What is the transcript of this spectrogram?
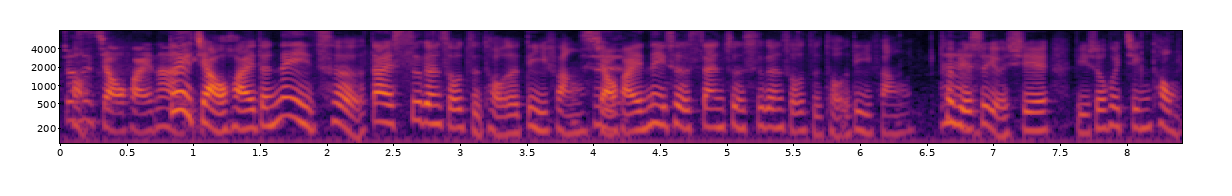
就是脚踝那里。对脚踝的内侧，大概四根手指头的地方，是脚踝内侧三寸四根手指头的地方，特别是有些比如说会经痛。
